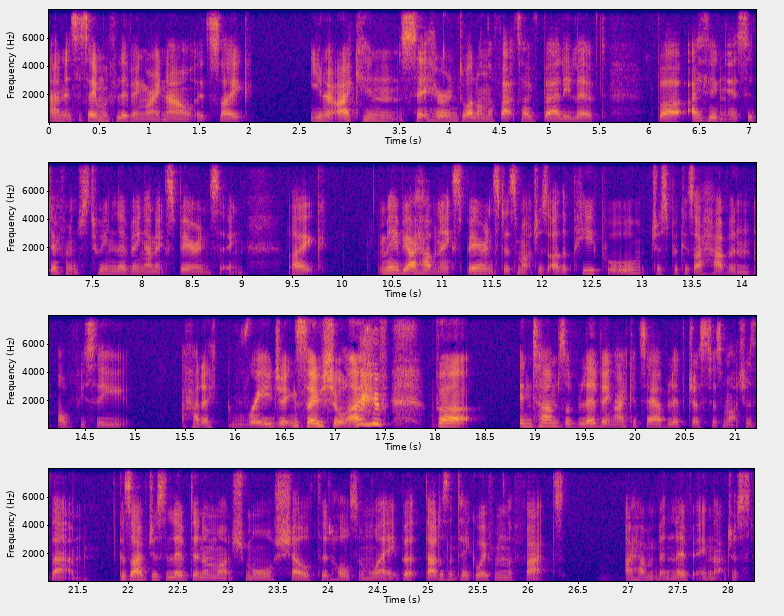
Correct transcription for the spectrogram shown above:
And it's the same with living right now. It's like, you know, I can sit here and dwell on the fact I've barely lived, but I think it's the difference between living and experiencing. Like, maybe I haven't experienced as much as other people just because I haven't obviously had a raging social life, but in terms of living, I could say I've lived just as much as them because I've just lived in a much more sheltered, wholesome way. But that doesn't take away from the fact I haven't been living. That just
